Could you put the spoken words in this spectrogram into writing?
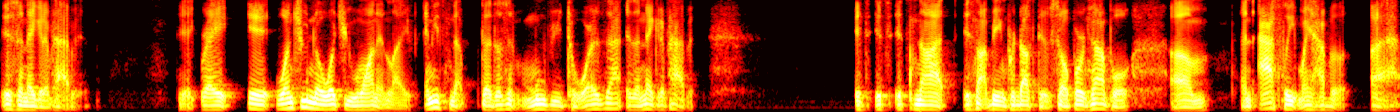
is a negative habit right? It once you know what you want in life, anything that, that doesn't move you towards that is a negative habit. It's it's it's not it's not being productive. So, for example, um, an athlete might have a, a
